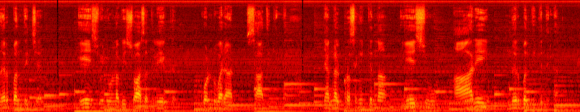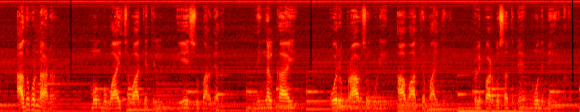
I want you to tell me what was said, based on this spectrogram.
നിർബന്ധിച്ച് യേശുവിലുള്ള വിശ്വാസത്തിലേക്ക് കൊണ്ടുവരാൻ സാധിക്കില്ല. ഞങ്ങൾ പ്രസംഗിക്കുന്ന യേശു ആരെയും നിർബന്ധിക്കുന്നില്ല. അതുകൊണ്ടാണ് മുമ്പ് വായിച്ച വാക്യത്തിൽ യേശു പറഞ്ഞത് നിങ്ങൾക്കായി ഒരു പ്രാവശ്യം കൂടി ആ വാക്യം വായിക്കുന്നു. വെളിപ്പാട് പുസ്തകത്തിന്റെ മൂന്നിന്റെ ഇരുപത്.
